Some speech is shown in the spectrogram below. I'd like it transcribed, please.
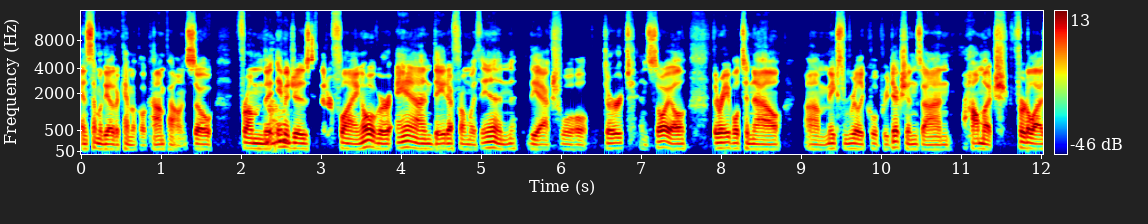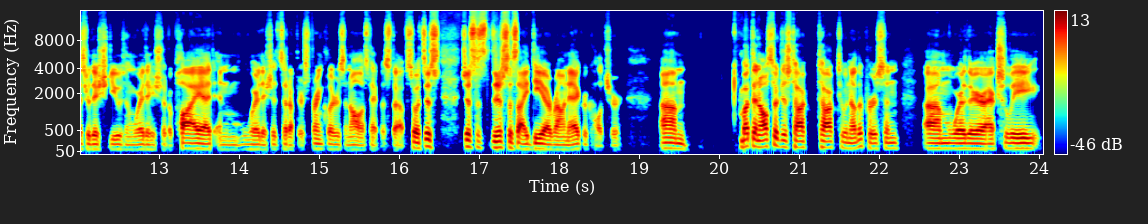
and some of the other chemical compounds so from the images that are flying over and data from within the actual dirt and soil they're able to now um, make some really cool predictions on how much fertilizer they should use and where they should apply it and where they should set up their sprinklers and all this type of stuff. So it's just just this, just this idea around agriculture. Um, but then also just talk talk to another person um, where they're actually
